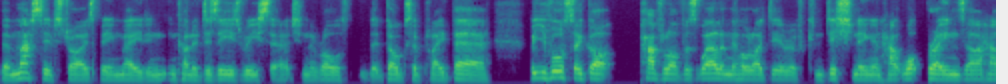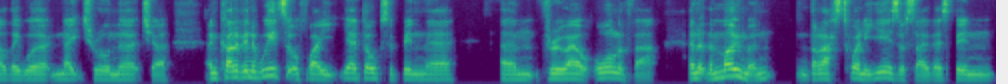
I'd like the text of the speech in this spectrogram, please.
the massive strides being made in, in kind of disease research and the roles that dogs have played there but you've also got Pavlov as well, and the whole idea of conditioning and how what brains are, how they work, nature or nurture, and kind of in a weird sort of way, yeah, dogs have been there um, throughout all of that. And at the moment, the last 20 years or so, there's been,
